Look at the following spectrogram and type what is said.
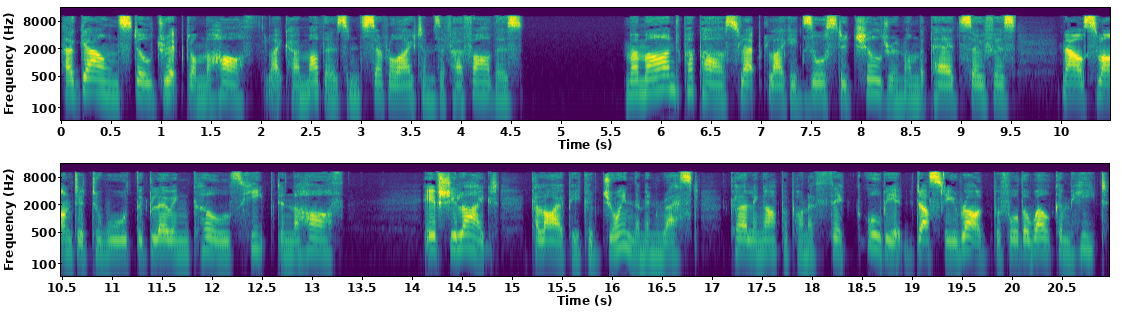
Her gown still dripped on the hearth, like her mother's and several items of her father's. Mamma and Papa slept like exhausted children on the paired sofas, now slanted toward the glowing coals heaped in the hearth. If she liked, Calliope could join them in rest, curling up upon a thick, albeit dusty rug before the welcome heat.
